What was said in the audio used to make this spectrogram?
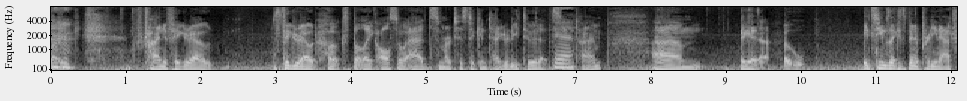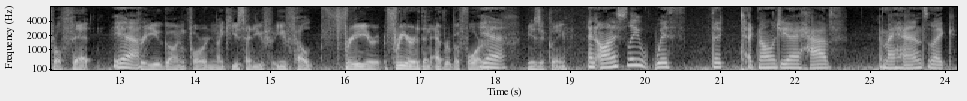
like trying to figure out figure out hooks, but like also add some artistic integrity to it at the Yeah. same time. Um, I get, uh, it seems like it's been a pretty natural fit yeah. for you going forward. And like you said, you you felt freer freer than ever before. Yeah. musically. And honestly, with the technology I have in my hands, like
